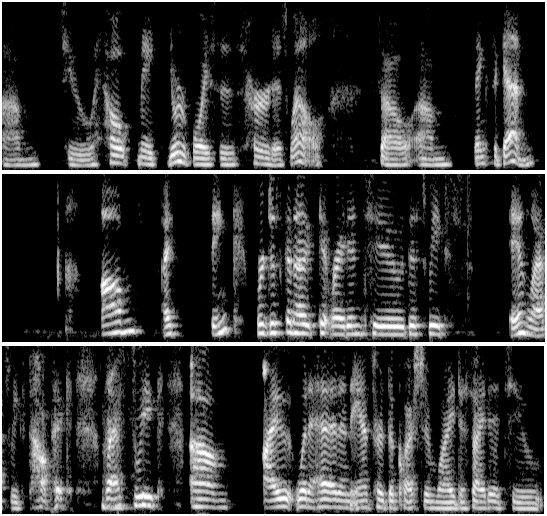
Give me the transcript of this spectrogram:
um, to help make your voices heard as well. So, um, thanks again. Um, I think we're just gonna get right into this week's and last week's topic. last week, um, I went ahead and answered the question why I decided to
